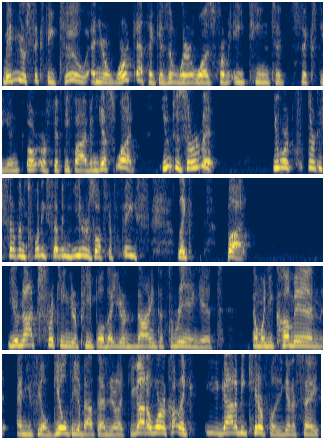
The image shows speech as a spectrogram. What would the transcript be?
maybe you're 62 and your work ethic isn't where it was from 18 to 60 and, or, or 55. And guess what? You deserve it. You worked 37, 27 years off your face. Like, but you're not tricking your people that you're nine to threeing it and when you come in and you feel guilty about that, and you're like, you got to work, like, you got to be careful. You got to say,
